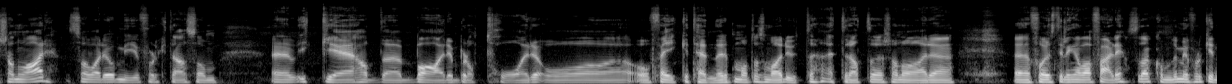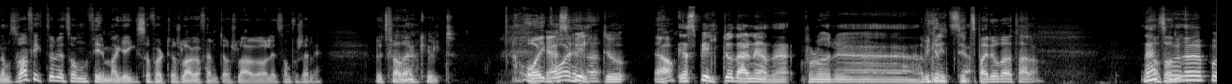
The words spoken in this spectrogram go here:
Chat Noir, så var det jo mye folk da som eh, ikke hadde bare blått hår og, og fake tenner, på en måte, som var ute etter at Chat Noir-forestillinga var ferdig. Så da kom det mye folk innom. Så da fikk du litt sånn firmagigs og 40-årslag og 50-årslag og litt sånn forskjellig. Ut fra det. Kult. Og i Jeg går spilte jo, eh, ja. jeg spilte jo der nede for, for Hvilken tidsperiode er dette her, da? Nei, altså- på, uh, på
